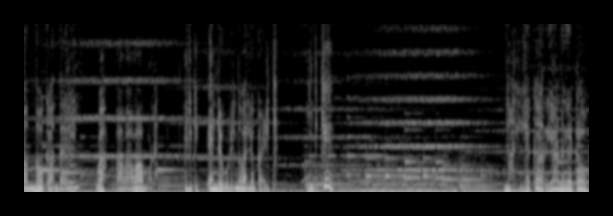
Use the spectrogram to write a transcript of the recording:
വന്നോ കാന്താരി വാ വാ വാ വാ മോളെ. ഇരിക്കെ എന്റെ കൂടെ ഇരുന്ന് വല്ലതും കഴിക്ക്. ഇരിക്കെ. നല്ല കറിയാണ് കേട്ടോ.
